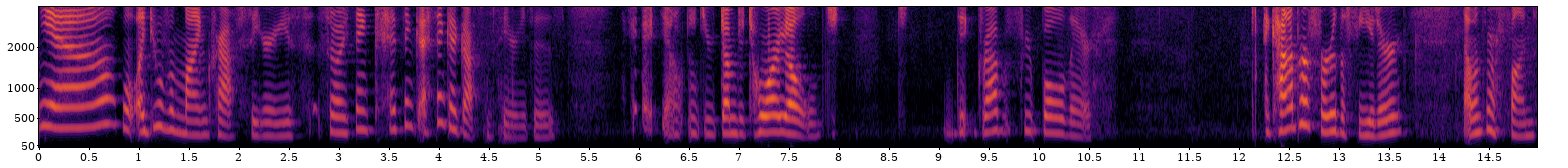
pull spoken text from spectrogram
yeah, well, I do have a Minecraft series, so I think I think I think I got some series. Okay, I don't need your dumb tutorial. Just, just grab a fruit bowl there. I kind of prefer the theater. That one's more fun.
